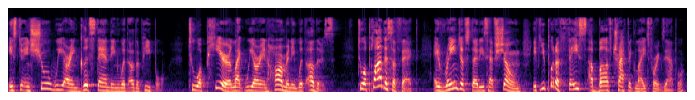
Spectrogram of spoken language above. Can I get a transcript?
is to ensure we are in good standing with other people, to appear like we are in harmony with others. To apply this effect, a range of studies have shown if you put a face above traffic lights, for example,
